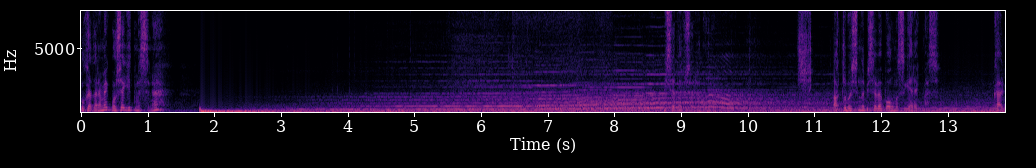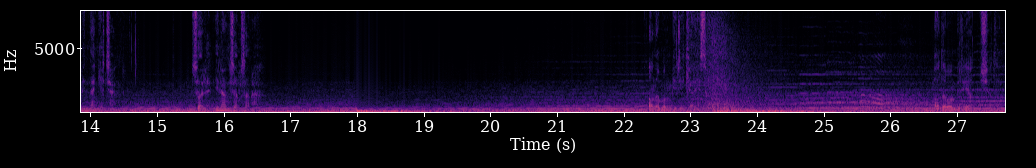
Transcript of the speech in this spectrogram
bu kadar emek boşa gitmesin ha? Bir sebep söyle bana. Aklı başında bir sebep olması gerekmez. Kalbinden geçen. Söyle, inanacağım sana. Anamın bir hikayesi var. Adamın biri yatmış yatağına.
